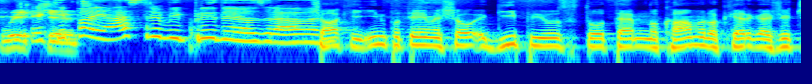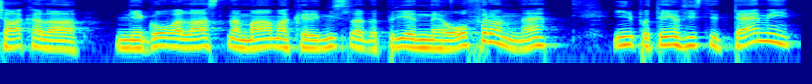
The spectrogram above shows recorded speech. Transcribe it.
Ekipa wicked. jastrebi pridejo zraven. Čaki, in potem je šel Egipijus v to temno kamero, ker ga je že čakala njegova lastna mama, ker je mislila, da prije Neofron. Ne? In potem v tisti temi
